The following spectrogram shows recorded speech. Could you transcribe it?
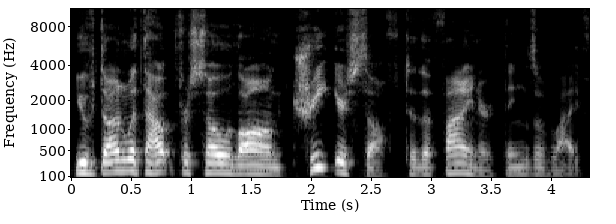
You've done without for so long. Treat yourself to the finer things of life.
